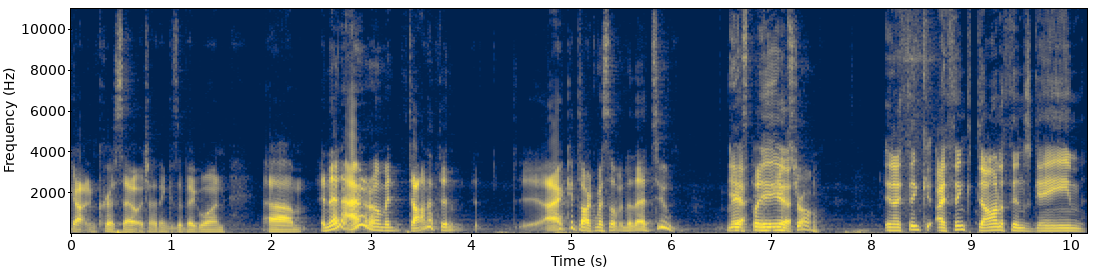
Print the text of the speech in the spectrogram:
gotten Chris out, which I think is a big one. Um, and then I don't know, I mean, Donathan, I could talk myself into that too. Yeah, playing yeah, yeah. strong. and I think I think Donathan's game.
